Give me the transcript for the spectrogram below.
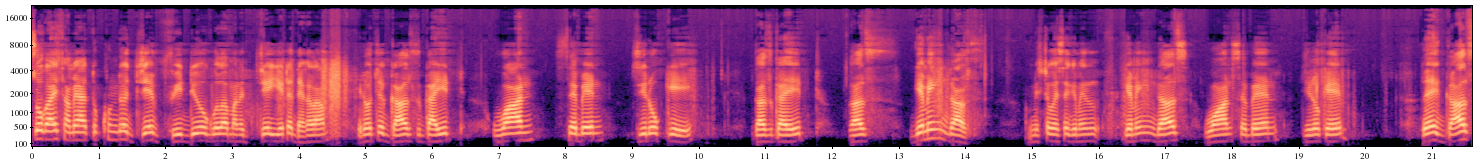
সো গাইস আমি এতক্ষণ ধরে যে ভিডিওগুলো মানে যে ইয়েটা দেখালাম, এটা হচ্ছে girls guide one seven zero কে girls guide girls gaming girls mistake হয়েছে gaming gaming girls one seven zero কে তো এই গার্লস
